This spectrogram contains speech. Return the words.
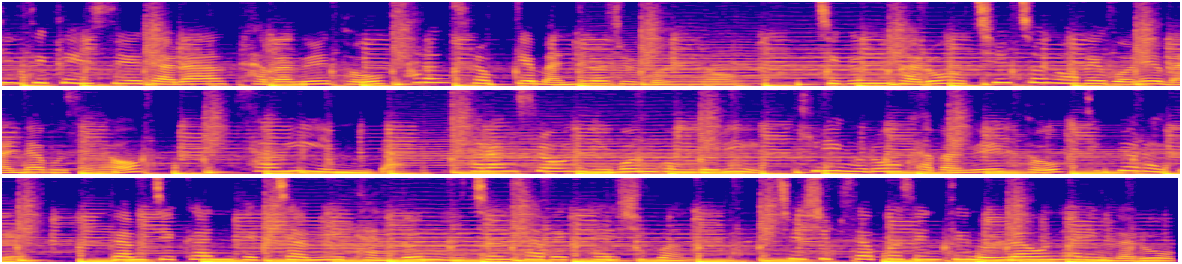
틴트 케이스에 달아 가방을 더욱 사랑스럽게 만들어줄 거예요. 지금 바로 7,500원에 만나보세요. 4위입니다. 사랑스러운 리본 곰돌이 키링으로 가방을 더욱 특별하게. 깜찍한 백참이 단돈 2,480원. 74% 놀라운 할인가로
